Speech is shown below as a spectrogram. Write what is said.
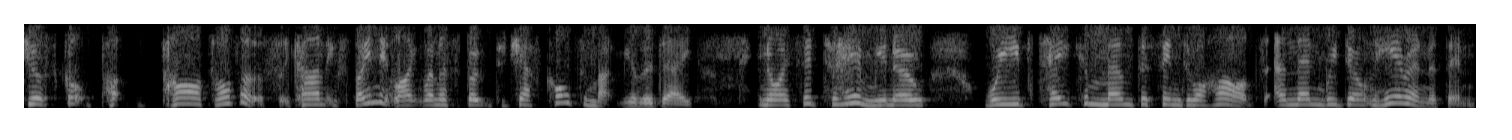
just got p- part of us. I can't explain it. Like when I spoke to Jeff Colton back the other day, you know, I said to him, you know, we've taken Memphis into our hearts, and then we don't hear anything,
